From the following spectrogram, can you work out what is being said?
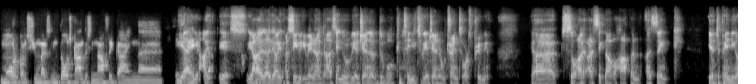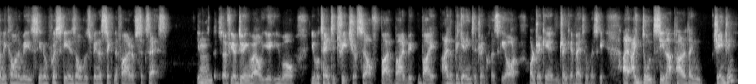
more consumers in those countries, in Africa, in yeah, yeah I, yes, yeah, I, I, I, see what you mean. I, I, think there will be a general, there will continue to be a general trend towards premium. Uh, so I, I think that will happen. I think, yeah, depending on economies, you know, whiskey has always been a signifier of success. You know, mm. so if you're doing well, you you will you will tend to treat yourself by by by either beginning to drink whiskey or or drinking drinking a better whiskey. I, I don't see that paradigm changing.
